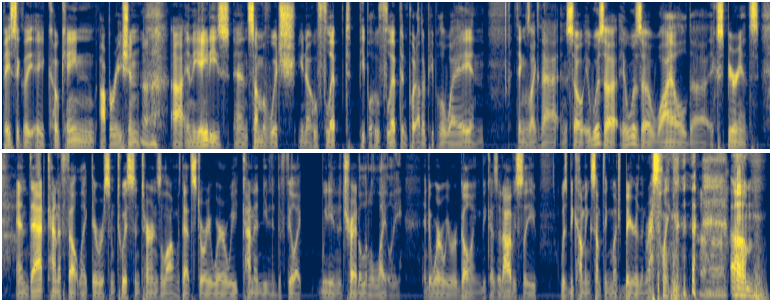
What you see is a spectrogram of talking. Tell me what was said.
basically a cocaine operation uh-huh. uh, in the 80s and some of which you know who flipped people who flipped and put other people away and things like that. And so it was a it was a wild uh, experience, and that kind of felt like there were some twists and turns along with that story where we kind of needed to feel like we needed to tread a little lightly into where we were going because it obviously was becoming something much bigger than wrestling. uh-huh. um,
